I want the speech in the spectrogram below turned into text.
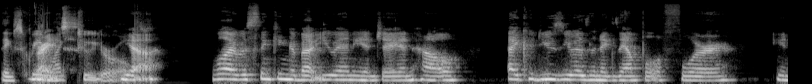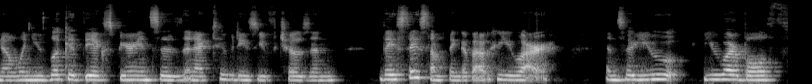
they scream right. like two year olds. Yeah. Well, I was thinking about you, Annie and Jay, and how I could use you as an example for, you know, when you look at the experiences and activities you've chosen, they say something about who you are. And so you you are both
